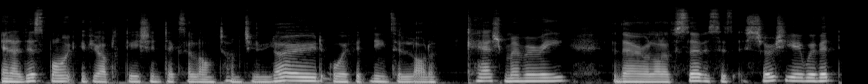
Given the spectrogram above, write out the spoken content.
And at this point, if your application takes a long time to load or if it needs a lot of cache memory and there are a lot of services associated with it,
